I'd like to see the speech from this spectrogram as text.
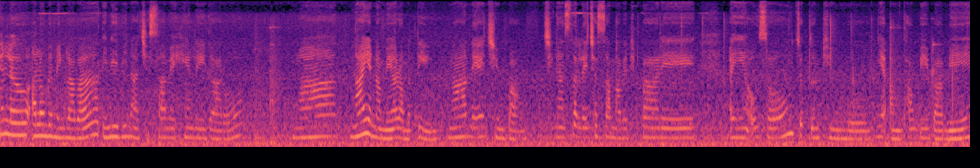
Hello အားလုံးပဲမင်္ဂလာပါဒီနေ့ပြီးနာချစ်စားမယ့်ဟင်းလေးကတော့ငါငါရဲ့နာမည်ကတော့မသိဘူးငါနဲ့ချင်းပေါင်ချင်းကဆက်လက်ချက်စားမှာပဲဖြစ်ပါတယ်အရင်အုပ်ဆုံးစက်သွန်ဖြူကိုညက်အောင်ထောင်းပေးပါမယ်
